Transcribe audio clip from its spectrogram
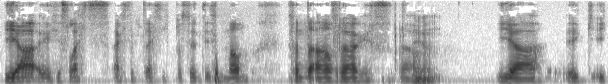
Ja, geslachts 88% is man van de aanvragers. Um, Ja. ja. ik, ik,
